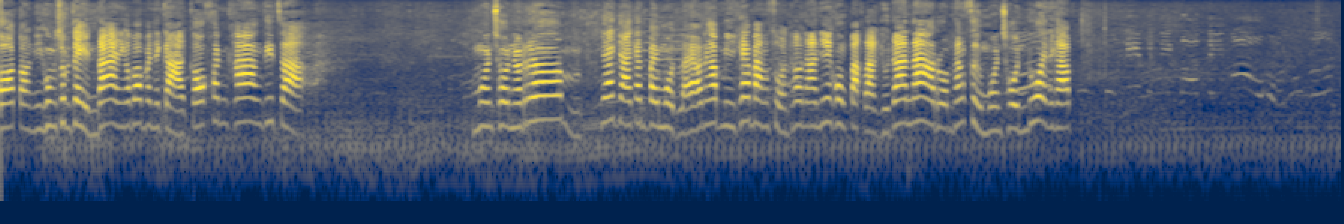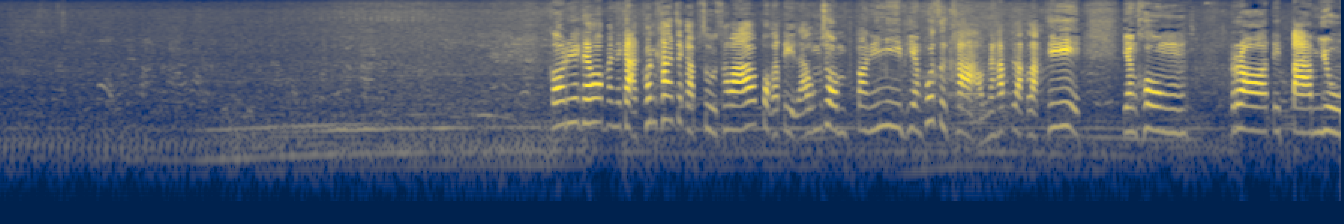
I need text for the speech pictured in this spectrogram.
ก็ตอนนี้คุณผู้ชมจะเห็นได้นะครับว่าบรรยากาศก็ค่อนข้างที่จะมวลชนเริ่มแยกย้ายกันไปหมดแล้วนะครับ มีแค่บางส่วนเท่านั้นที่คงปักหลักอยู่ด้านหน้ารวมทั้งสื่อมวลชนด้วยนะครับก็เรียกได้ว่าบรรยากาศค่อนข้างจะกลับสู่สภาวะปกติแล้วคุณผู้ชม ตอนนี้มีเพียงผู้สื่อข่าวนะครับ หลักๆที่ยังคง รอติดตามอยู่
